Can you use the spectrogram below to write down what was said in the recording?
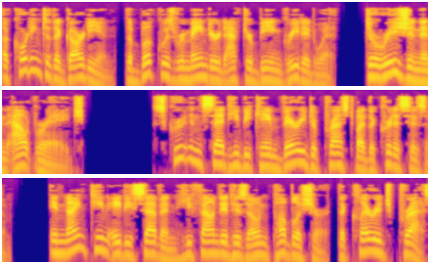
According to The Guardian, the book was remaindered after being greeted with "...derision and outrage." Scruton said he became very depressed by the criticism. In 1987 he founded his own publisher, the Claridge Press,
